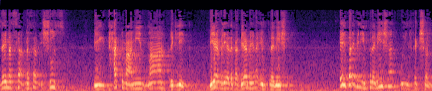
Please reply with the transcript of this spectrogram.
زي مثلا مثلا ال shoes بيتحك مع مين؟ مع رجليك. بيعمل إيه دكاترة؟ بيعمل هنا inflammation إيه الفرق بين inflammation و infection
